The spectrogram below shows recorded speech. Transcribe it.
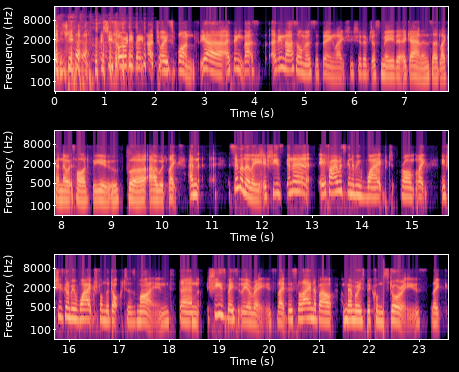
yeah. she's already made that choice once. Yeah, I think that's I think that's almost the thing. Like she should have just made it again and said like I know it's hard for you, but I would like and similarly if she's gonna if I was gonna be wiped from like if she's going to be wiped from the doctor's mind, then she's basically erased. Like this line about memories become stories, like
